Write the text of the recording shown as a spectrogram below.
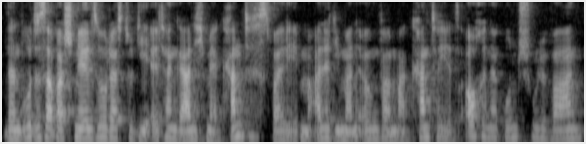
Dann wurde es aber schnell so, dass du die Eltern gar nicht mehr kanntest, weil eben alle, die man irgendwann mal kannte, jetzt auch in der Grundschule waren.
